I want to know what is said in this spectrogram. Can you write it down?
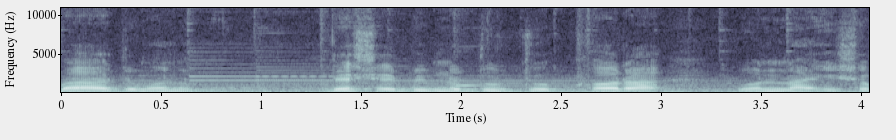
বা যেমন দেশের বিভিন্ন দুর্যোগ, খরা, বন্যা, এইসব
